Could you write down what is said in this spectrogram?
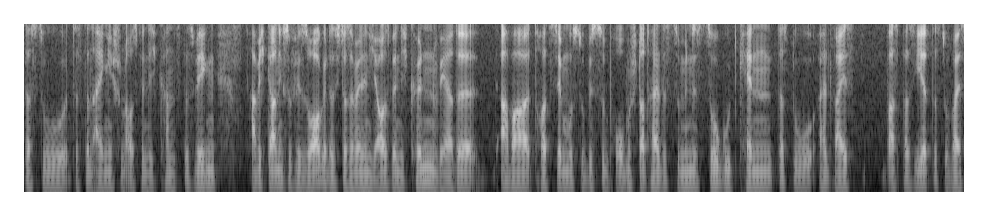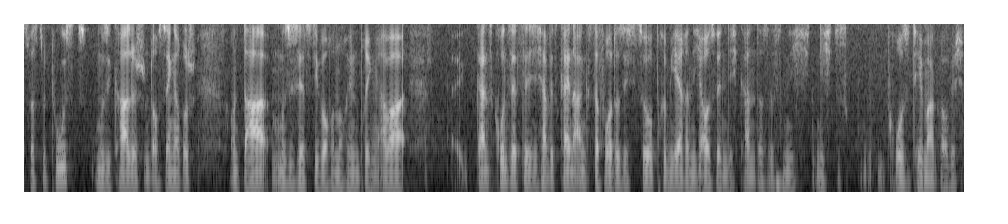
dass du das dann eigentlich schon auswendig kannst. Deswegen habe ich gar nicht so viel Sorge, dass ich das am Ende nicht auswendig können werde, aber trotzdem musst du bis zum Probenstart halt es zumindest so gut kennen, dass du halt weißt, was passiert, dass du weißt, was du tust, musikalisch und auch sängerisch. Und da muss ich es jetzt die Woche noch hinbringen. Aber ganz grundsätzlich, ich habe jetzt keine Angst davor, dass ich es zur Premiere nicht auswendig kann. Das ist nicht, nicht das große Thema, glaube ich.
